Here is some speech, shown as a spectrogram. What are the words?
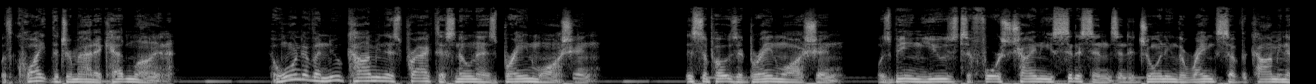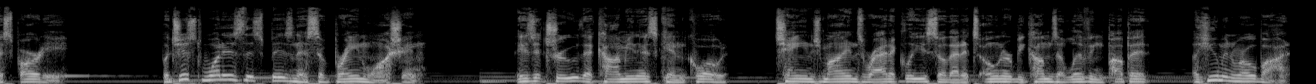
with quite the dramatic headline. It warned of a new communist practice known as brainwashing. This supposed brainwashing was being used to force Chinese citizens into joining the ranks of the Communist Party. But just what is this business of brainwashing? Is it true that communists can, quote, change minds radically so that its owner becomes a living puppet, a human robot,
